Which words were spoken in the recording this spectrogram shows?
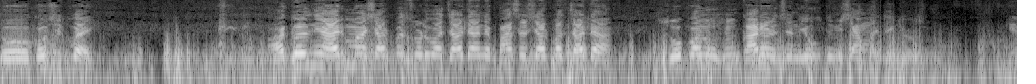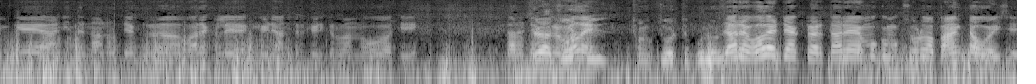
તો કૌશિકભાઈ આગળની હારમાં ચાર પાંચ છોડવા જાડા અને પાછળ ચાર પાંચ જાડા સોંપવાનું શું કારણ છે ને એવું તમે શા માટે કહો છો? કેમ કે આની અંદર નાનો ટ્રેક્ટર વારે ખલે ખેડે આંતર ખેડ કરવાનો હોવાથી જયારે વળે. ટ્રેક્ટર ત્યારે અમુક અમુક છોડવા ભાંગતા હોય છે.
